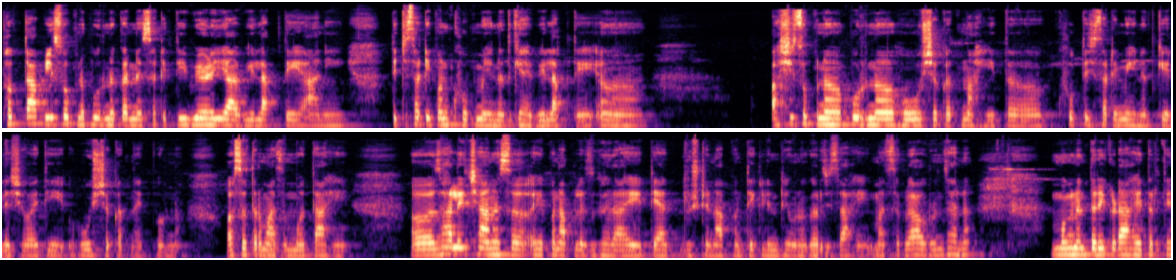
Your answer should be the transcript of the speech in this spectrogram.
फक्त आपली स्वप्न पूर्ण करण्यासाठी ती वेळ यावी लागते आणि त्याच्यासाठी पण खूप मेहनत घ्यावी लागते. अशी स्वप्न पूर्ण होऊ शकत नाहीत. खूप त्याच्यासाठी मेहनत केल्याशिवाय ती होऊ शकत नाहीत पूर्ण. असं तर माझं मत आहे. झालं छान असं हे पण आपलंच घर आहे. त्या दृष्टीनं आपण ते क्लीन ठेवणं गरजेचं आहे. माझं सगळं आवरून झालं. मग नंतर इकडं आहे तर ते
